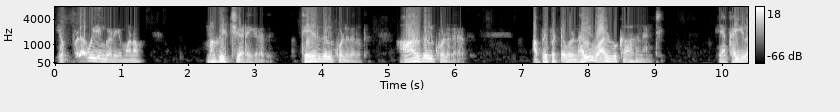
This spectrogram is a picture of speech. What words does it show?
எவ்வளவு எங்களுடைய மனம் மகிழ்ச்சி அடைகிறது தேர்தல் கொள்ளுகிறது ஆறுதல் கொள்ளுகிறது. அப்படிப்பட்ட ஒரு நல் வாழ்வுக்காக நன்றி. என் கையில்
